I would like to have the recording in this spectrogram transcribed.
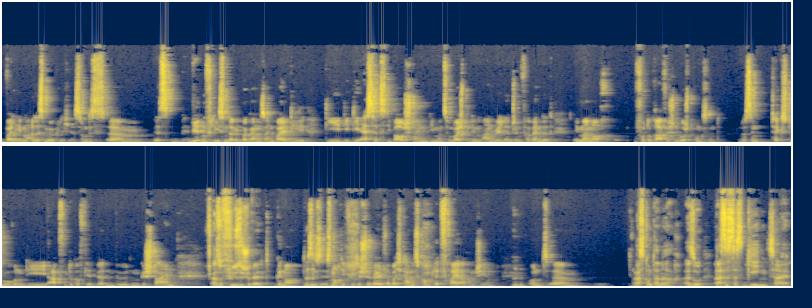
weil eben alles möglich ist. Und es, ähm, es wird ein fließender Übergang sein, weil die, die, die, die Assets, die Bausteine, die man zum Beispiel im Unreal Engine verwendet, immer noch fotografischen Ursprung sind. Das sind Texturen, die abfotografiert werden, Böden, Gestein. Also physische Welt. Genau, das mhm. ist, ist noch die physische Welt, aber ich kann es komplett frei arrangieren. Mhm. Und ähm, was kommt danach? Also was ist das Gegenteil?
